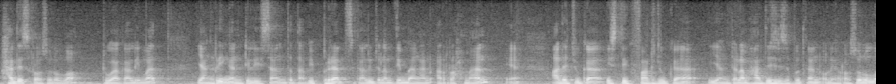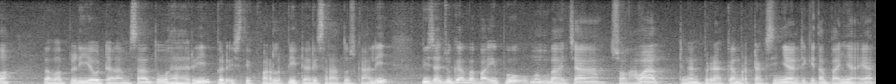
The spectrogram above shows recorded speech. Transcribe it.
hadis Rasulullah dua kalimat yang ringan di lisan tetapi berat sekali dalam timbangan Ar-Rahman ya. ada juga istighfar juga yang dalam hadis disebutkan oleh Rasulullah bahwa beliau dalam satu hari beristighfar lebih dari 100 kali bisa juga Bapak Ibu membaca sholawat dengan beragam redaksinya. Di kitab banyak ya.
